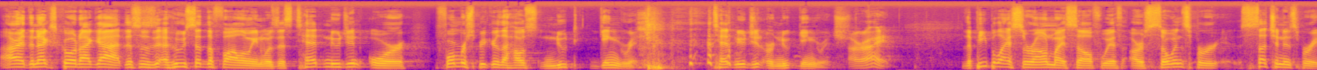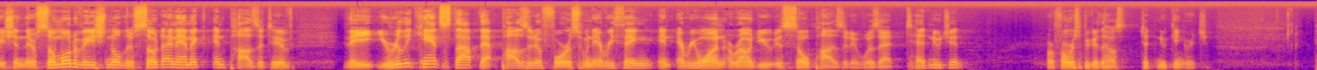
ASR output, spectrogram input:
All right, the next quote I got. This is uh, who said the following? Was this Ted Nugent or former Speaker of the House Newt Gingrich? Ted Nugent or Newt Gingrich? All right. The people I surround myself with are so inspir- such an inspiration. They're so motivational, they're so dynamic and positive. They you really can't stop that positive force when everything and everyone around you is so positive. Was that Ted Nugent or former Speaker of the House Ted Newt Gingrich?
